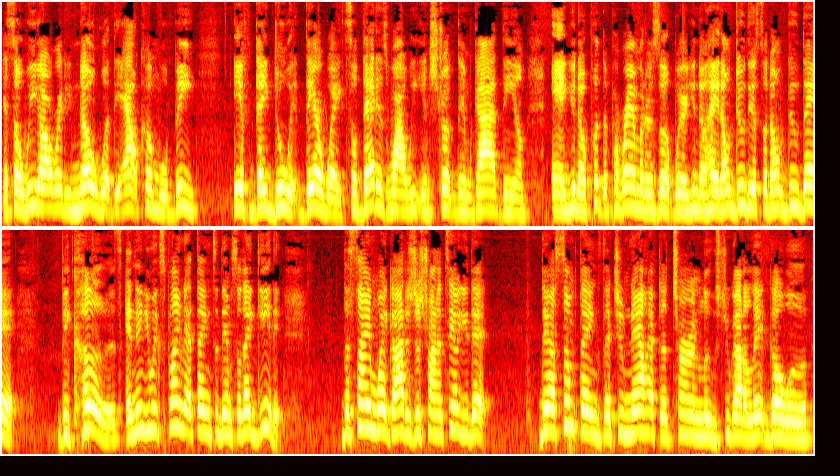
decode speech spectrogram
And so we already know what the outcome will be if they do it their way. So that is why we instruct them, guide them, and you know, put the parameters up where, you know, hey, don't do this or don't do that. Because and then you explain that thing to them so they get it. The same way God is just trying to tell you that there are some things that you now have to turn loose. You got to let go of,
